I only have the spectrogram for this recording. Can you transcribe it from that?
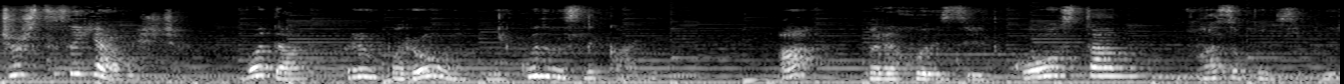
Що ж це за явище? Вода при випаровуванні нікуди не зникає, переходить з рідкого стану в газоподібний.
